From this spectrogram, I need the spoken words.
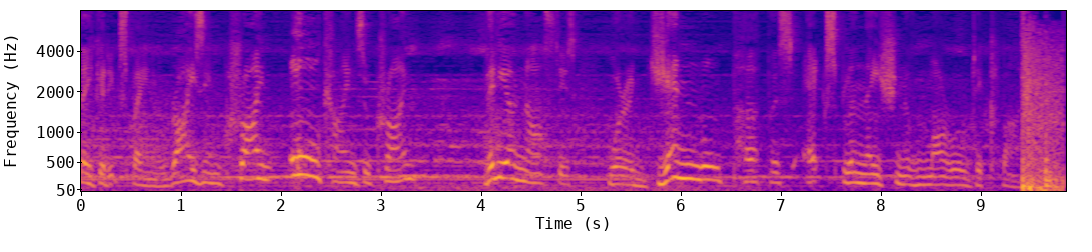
they could explain the rising crime, all kinds of crime. Video nasties were a general purpose explanation of moral decline.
